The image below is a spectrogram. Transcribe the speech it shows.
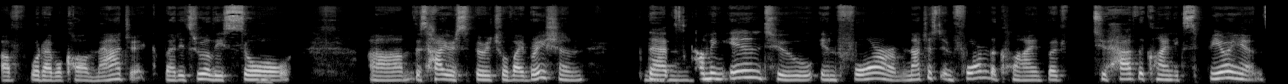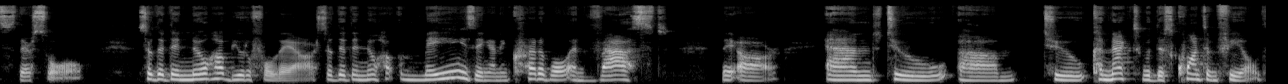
of what I will call magic, but it's really soul, um, this higher spiritual vibration that's mm-hmm. coming in to inform, not just inform the client, but to have the client experience their soul so that they know how beautiful they are, so that they know how amazing and incredible and vast they are, and to um, to connect with this quantum field,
